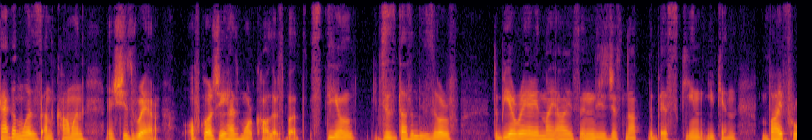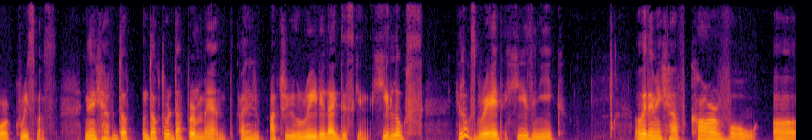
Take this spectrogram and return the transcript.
Sagan was uncommon and she's rare. Of course, she has more colors, but still, just doesn't deserve to be a rare in my eyes and it's just not the best skin you can buy for Christmas. Then you have Do- Dr. Dapper Man. I actually really like this skin. He looks he looks great. He is unique. Uh, then we have Carvo. Uh,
